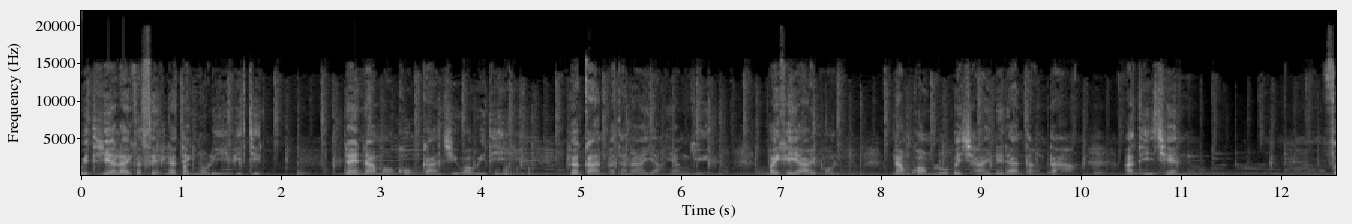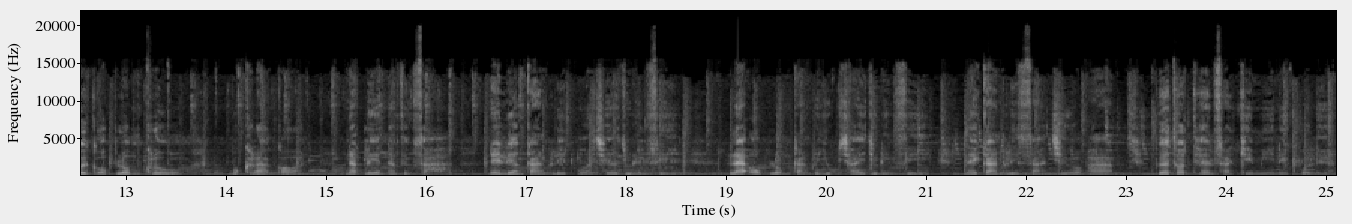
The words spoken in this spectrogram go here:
วิทยาลัยเกษตรและเทคโนโลยีพิจิตรได้นำเอาโครงการชีววิถี เพื่อการพัฒนาอย่างยั่งยืน ไปขยายผล นำความรู้ไปใช้ในด้านต่างๆ อาทิเช่น ฝึกอบรมครู บุคลากร นักเรียนนักศึกษา ในเรื่องการผลิตหัวเชื้อจุลินทรีย์ และอบรมการประยุกต์ใช้จุลินทรีย์ ในการผลิตสารชีวภาพ เพื่อทดแทนสารเคมีในครัวเรือน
